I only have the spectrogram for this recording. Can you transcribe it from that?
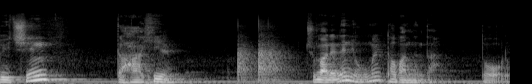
için dahil. 주말에는 요금을 더 받는다. doğru.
